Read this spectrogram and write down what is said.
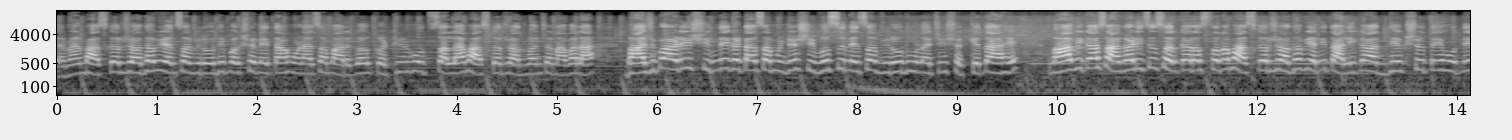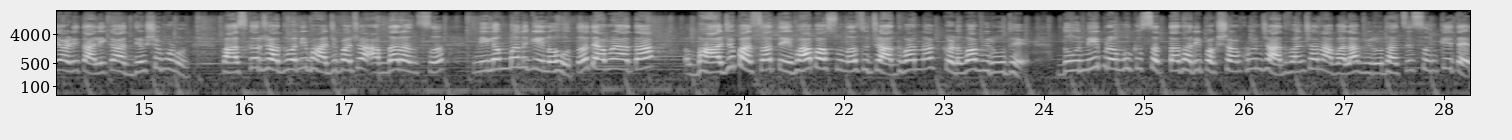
दरम्यान भास्कर जाधव यांचा विरोधी पक्ष नेता होण्याचा मार्ग कठीण होत चालला भास्कर जाधवांच्या नावाला भाजपा आणि शिंदे गटाचा म्हणजे शिवसेनेचा विरोध होण्याची शक्यता आहे. महाविकास आघाडीचे सरकार असताना भास्कर जाधव यांनी तालिका अध्यक्ष ते होते आणि तालिका अध्यक्ष म्हणून भास्कर जाधवांनी भाजपाच्या आमदारांचं निलंबन केलं होतं. त्यामुळे आता भाजपाचा तेव्हापासूनच जाधवांना कडवा विरोध आहे. दोन्ही प्रमुख सत्ताधारी पक्षांकडून जाधवांच्या नावाला विरोधाचे संकेत आहेत.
